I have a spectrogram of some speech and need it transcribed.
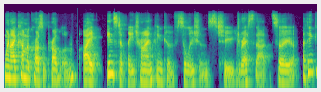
when I come across a problem, I instantly try and think of solutions to address that. So, I think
